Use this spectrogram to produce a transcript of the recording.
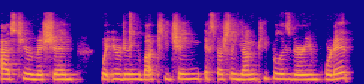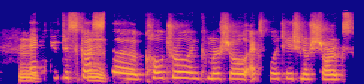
as to your mission, what you're doing about teaching, especially young people, is very important. Mm. And you've discussed mm. the cultural and commercial exploitation of sharks.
